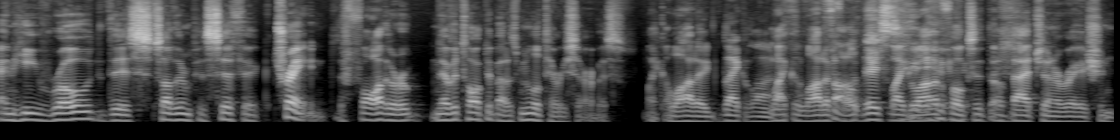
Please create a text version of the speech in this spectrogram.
And he rode this Southern Pacific train. The father never talked about his military service, like a lot of Like a lot of like a lot of folks, like a lot of folks of that generation.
